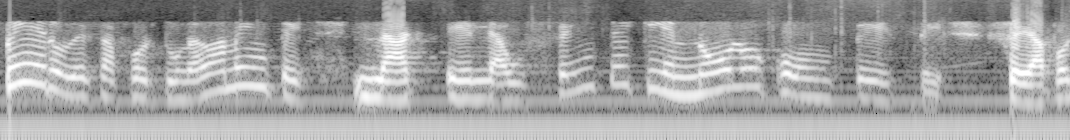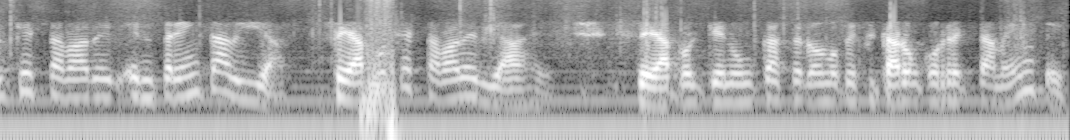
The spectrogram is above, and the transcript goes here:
pero desafortunadamente el ausente que no lo conteste, sea porque estaba en 30 días, sea porque estaba de viaje, sea porque nunca se lo notificaron correctamente,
